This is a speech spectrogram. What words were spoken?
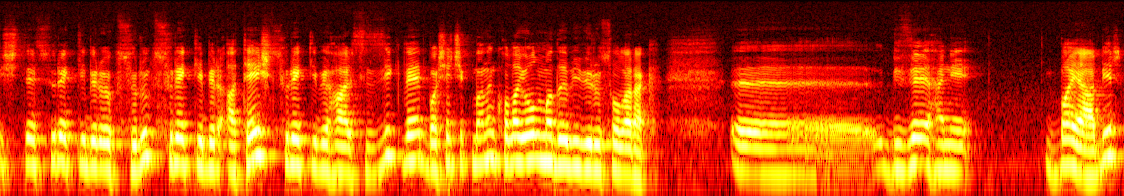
işte sürekli bir öksürük, sürekli bir ateş, sürekli bir halsizlik ve başa çıkmanın kolay olmadığı bir virüs olarak bize hani bayağı bir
